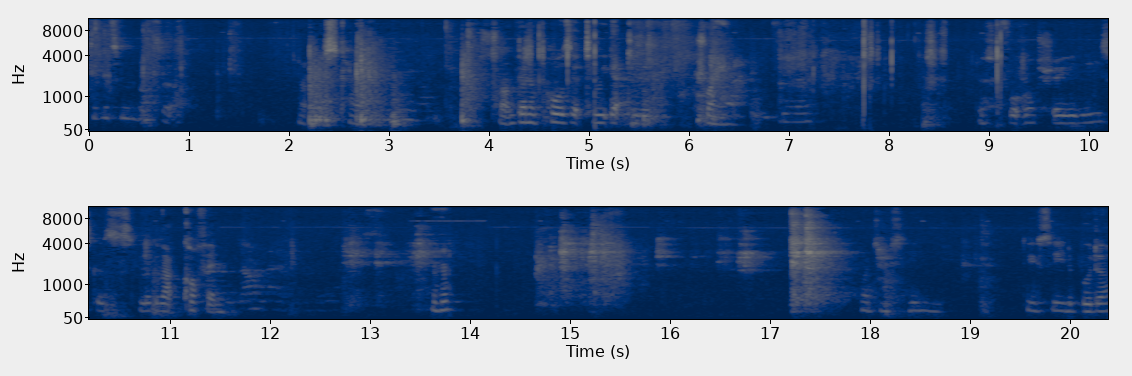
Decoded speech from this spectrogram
Give it some butter. Right, let's carry on. So I'm going to pause it till we get to the train. Just thought I'd show you these because look at that coffin. hmm What do you see? Do you see the Buddha?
